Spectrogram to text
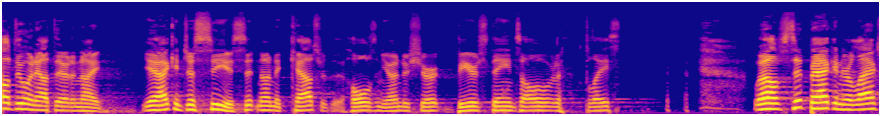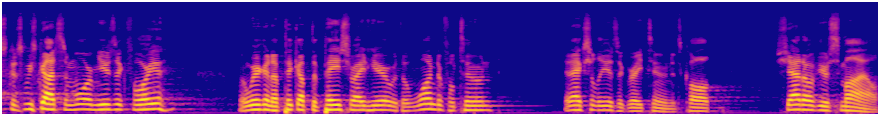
y'all doing out there tonight? Yeah, I can just see you sitting on the couch with the holes in your undershirt, beer stains all over the place. well, sit back and relax because we've got some more music for you. And we're going to pick up the pace right here with a wonderful tune. It actually is a great tune. It's called Shadow of Your Smile.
